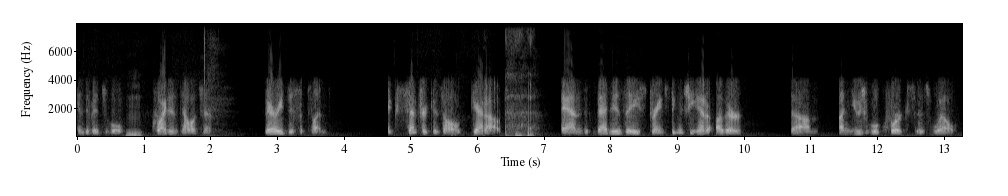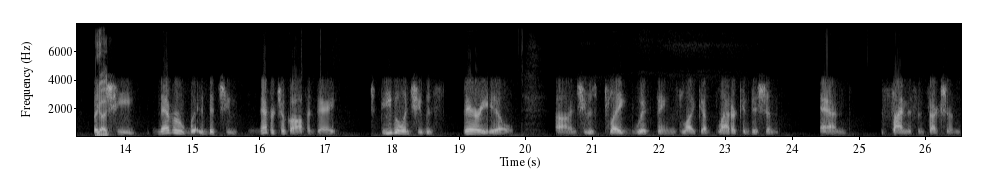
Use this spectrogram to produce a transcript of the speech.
individual, mm. quite intelligent, very disciplined, eccentric as all get out, and that is a strange thing. And she had other um, unusual quirks as well, but yeah. she never, but she never took off a day, even when she was very ill uh, and she was plagued with things like a bladder condition and sinus infections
